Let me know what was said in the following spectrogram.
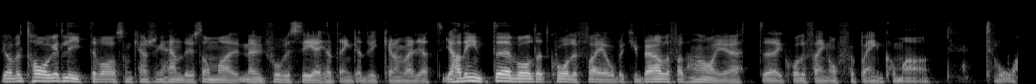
Vi har väl tagit lite vad som kanske händer i sommar, men vi får väl se helt enkelt vilka de väljer. Jag hade inte valt att qualify OBQ Bell för att han har ju ett uh, qualifying offer på 1,2.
